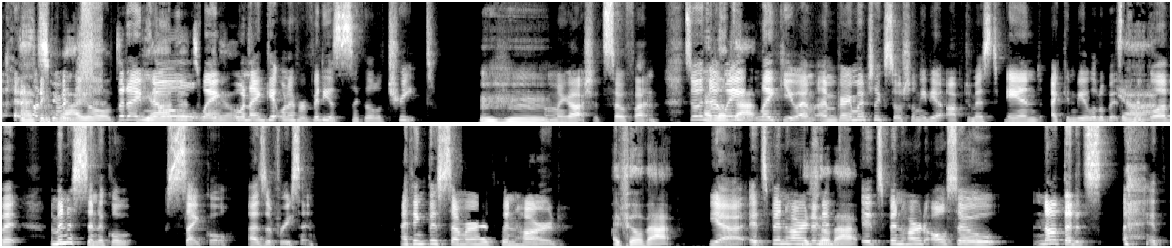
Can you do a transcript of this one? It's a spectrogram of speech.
that's even, wild. But I yeah, know, like wild. when I get one of her videos, it's like a little treat. Mm-hmm. Oh my gosh, it's so fun. So in that way, that. like you, I'm I'm very much like social media optimist, and I can be a little bit yeah. cynical of it. I'm in a cynical cycle as of recent. I think this summer has been hard. I feel that. Yeah, it's been hard. I feel and that. It's been hard also. Not that it's it,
